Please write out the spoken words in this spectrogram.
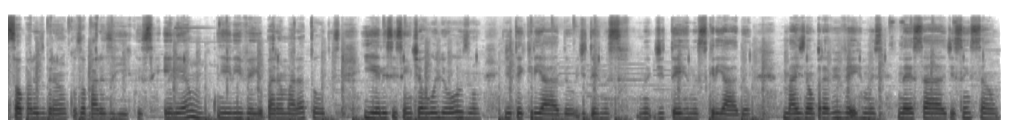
só para os brancos ou para os ricos. Ele é um e ele veio para amar a todos. E ele se sente orgulhoso de ter criado, de ter nos, de ter nos criado, mas não para vivermos nessa dissensão.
